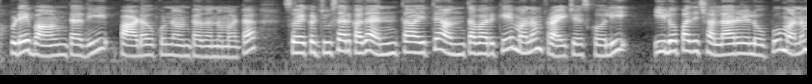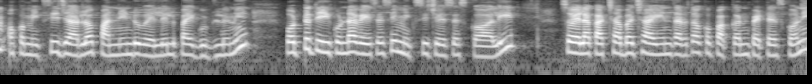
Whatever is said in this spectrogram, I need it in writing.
అప్పుడే బాగుంటుంది పాడవకుండా ఉంటుంది అన్నమాట సో ఇక్కడ చూసారు కదా ఎంత అయితే అంతవరకే మనం ఫ్రై చేసుకోవాలి. ఈలోపు అది చల్లారేలోపు మనం ఒక మిక్సీ జార్లో పన్నెండు వెల్లుల్లిపాయ గుడ్లని పొట్టు తీయకుండా వేసేసి మిక్సీ చేసేసుకోవాలి. సో ఇలా కచ్చాబచ్చా అయిన తర్వాత ఒక పక్కన పెట్టేసుకొని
